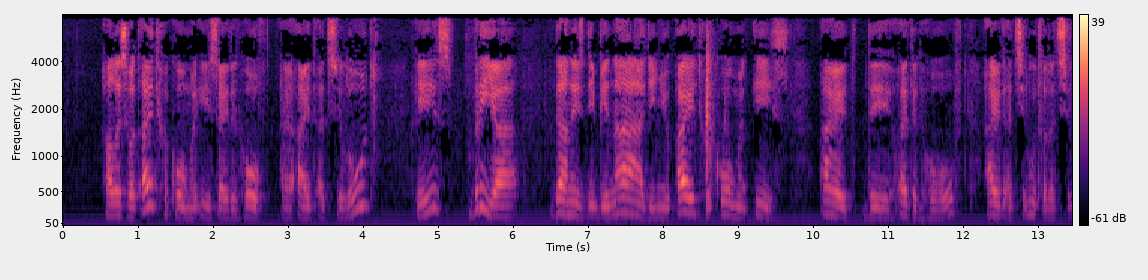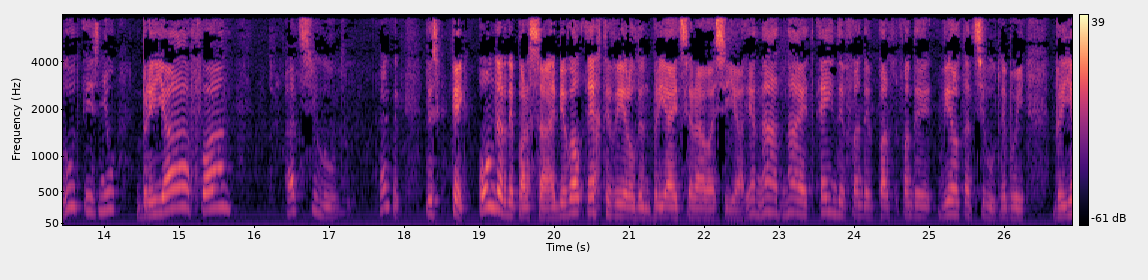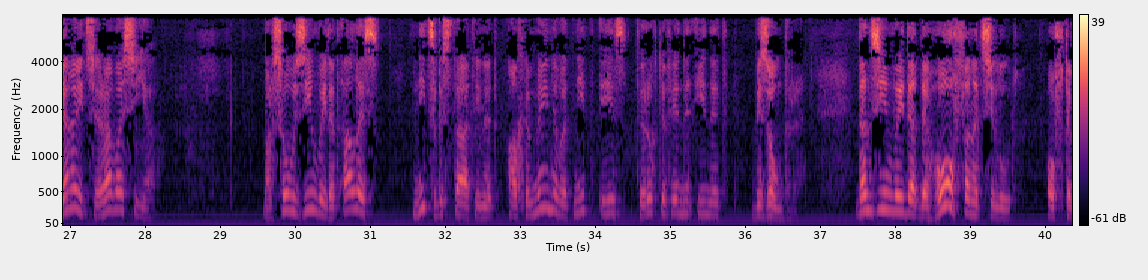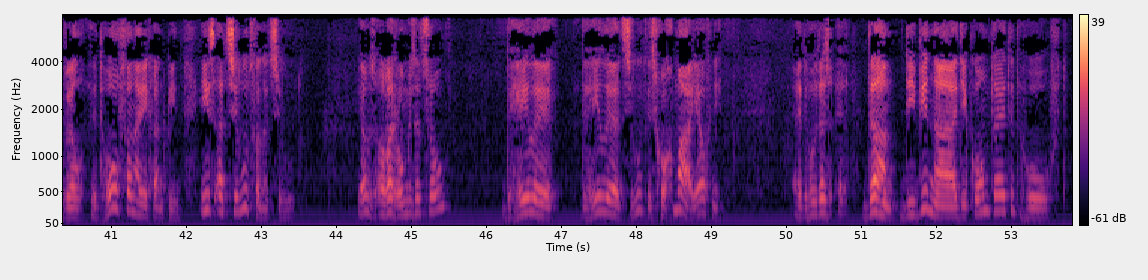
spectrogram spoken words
alles wat uitgekomen is uit het hoofd, uit het siloet, is Bria. Dan is die Bina, die nu uitgekomen is, uit, de, uit het hoofd, uit het siloet van het siloet, is nu Bria van het siloet. Dus kijk, onder de parsa heb je wel echte werelden, Bria Tzerawasia. Ja, na, na het einde van de, van de wereld Atsilut hebben we Bria Tzerawasia. Maar zo zien we dat alles, niets bestaat in het algemene, wat niet is terug te vinden in het bijzondere. Dan zien we dat de hoofd van het silut, oftewel het hoofd van Ariganpin, is het silut van het silut. Ja, waarom is het zo? De hele de hele Atsilut is Chogma, ja of niet? Het, dan, die Bina, die komt uit het hoofd.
